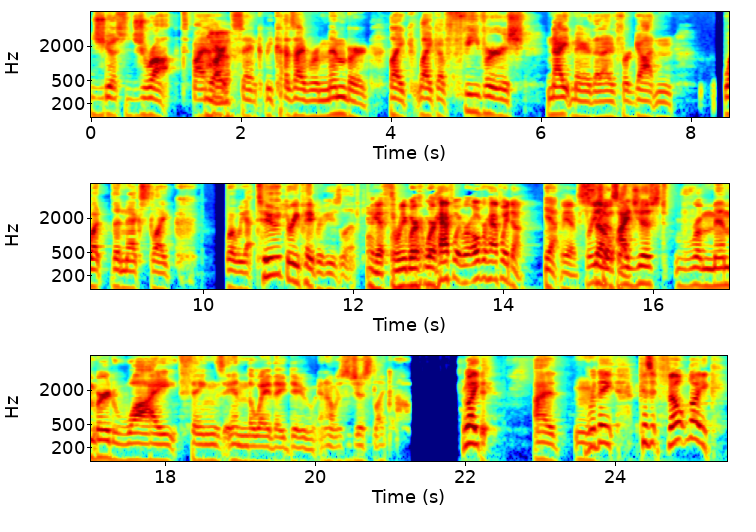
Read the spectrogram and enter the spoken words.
just dropped. My Yeah. heart sank because I remembered like like a feverish nightmare that I had forgotten what the next like what we got two three pay per views left. We got three. We're we're halfway. We're over halfway done. Yeah. We have three so shows. I just remembered why things end the way they do, and I was just like, oh, like I mm. were they because it felt like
